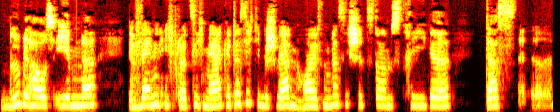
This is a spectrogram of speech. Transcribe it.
Möbelhausebene, wenn ich plötzlich merke, dass sich die Beschwerden häufen, dass ich Shitstorms kriege, dass äh,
